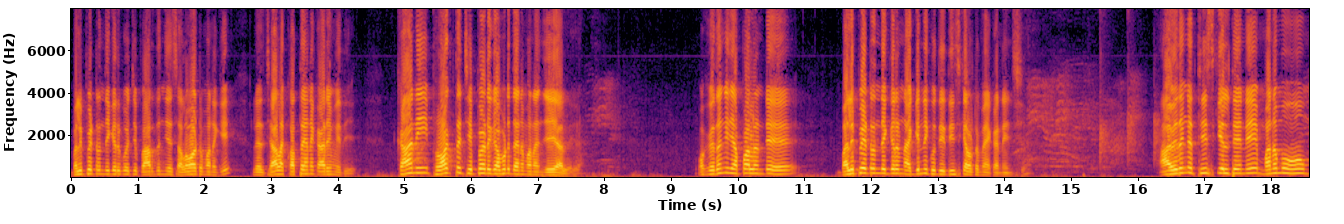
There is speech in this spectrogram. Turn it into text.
బలిపీఠం దగ్గరికి వచ్చి ప్రార్థన చేసే అలవాటు మనకి లేదు. చాలా కొత్త అయిన కార్యం ఇది. కానీ ప్రవక్త చెప్పాడు కాబట్టి దాన్ని మనం చేయాలి. ఒక విధంగా చెప్పాలంటే బలిపీఠం దగ్గర ఉన్న అగ్ని కొద్దిగా తీసుకెళ్ళటమే అక్కడి నుంచి. ఆ విధంగా తీసుకెళ్తేనే మనము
